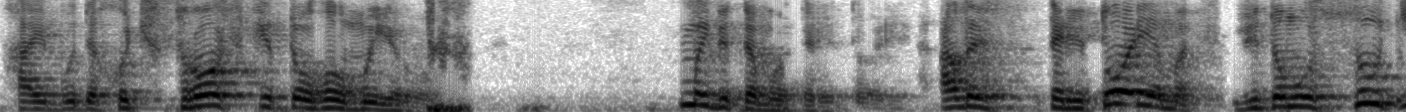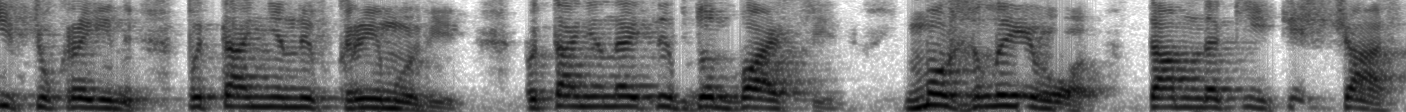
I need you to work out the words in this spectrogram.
хай буде хоч трошки того миру. Ми віддамо території, але з територіями відомо сутність України. Питання не в Кримові, питання навіть не в Донбасі. Можливо, там на якийсь час,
